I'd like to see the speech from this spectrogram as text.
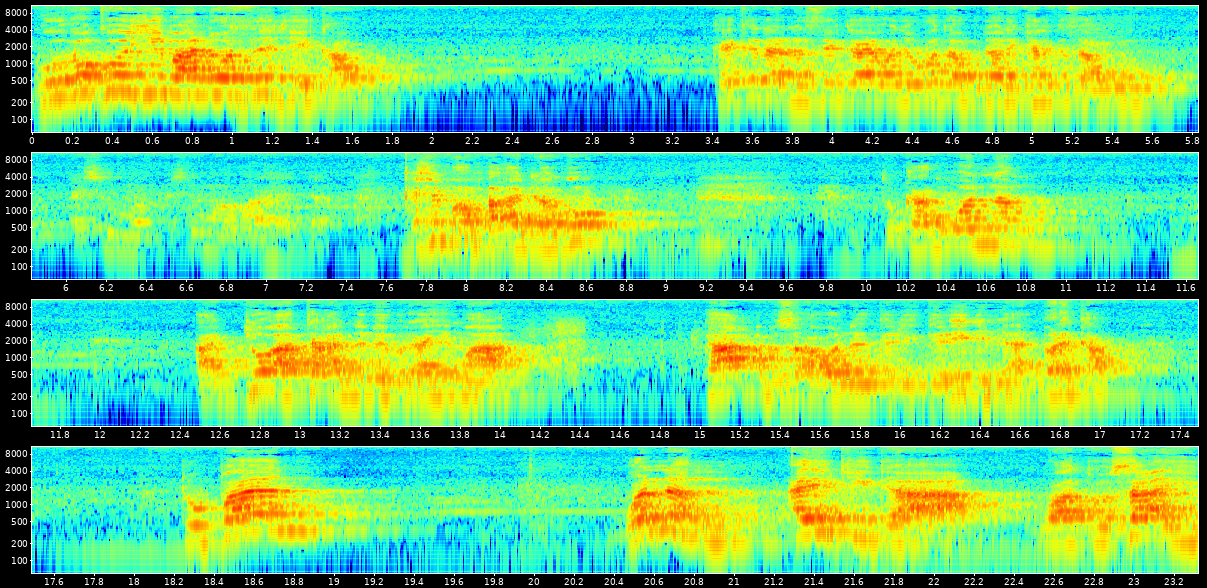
gobe ko shi ba hannu wasu zai je kawo kai kana nan sai kayi wajen wata guda da kyar ka samu kashin ma ba a dago to kaga wannan addu'a ta annabi ibrahima ta amsa a wannan gari gari ne mai albarka to bayan wannan aiki da wato sa'ayi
